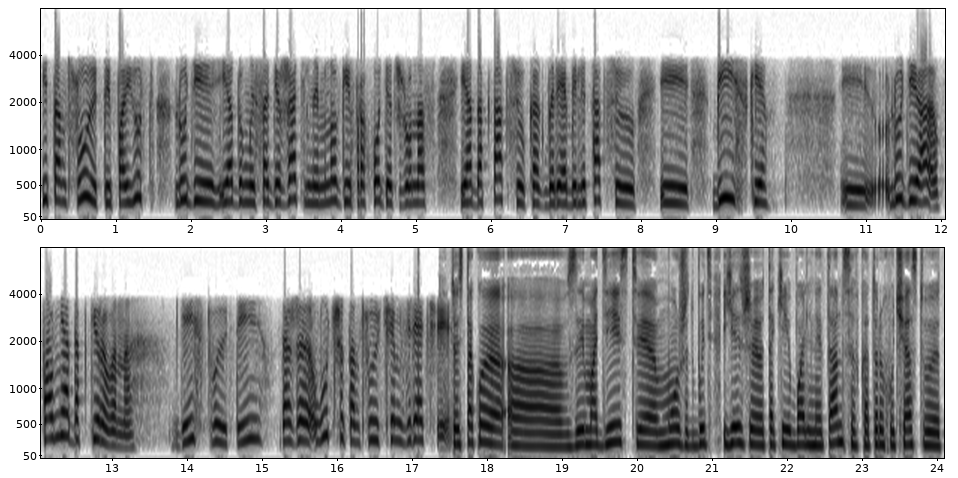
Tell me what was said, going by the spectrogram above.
и танцуют, и поют. Люди, я думаю, содержательные. Многие проходят же у нас и адаптацию, как бы реабилитацию, и бийски. И люди а, вполне адаптированно действуют и даже лучше танцуют, чем зрячие. То есть такое э, взаимодействие может быть. Есть же такие бальные танцы, в которых участвует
